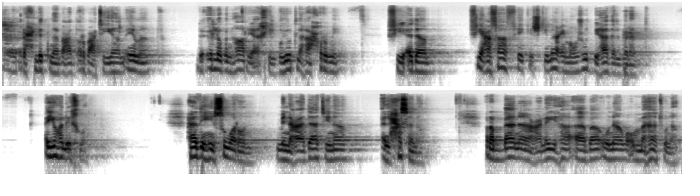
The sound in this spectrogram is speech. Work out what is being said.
آه، رحلتنا بعد أربعة أيام إيمت دق له بالنهار يا أخي البيوت لها حرمة في أدب في عفاف هيك اجتماعي موجود بهذا البلد. أيها الإخوة هذه صور من عاداتنا الحسنة ربانا عليها آباؤنا وأمهاتنا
